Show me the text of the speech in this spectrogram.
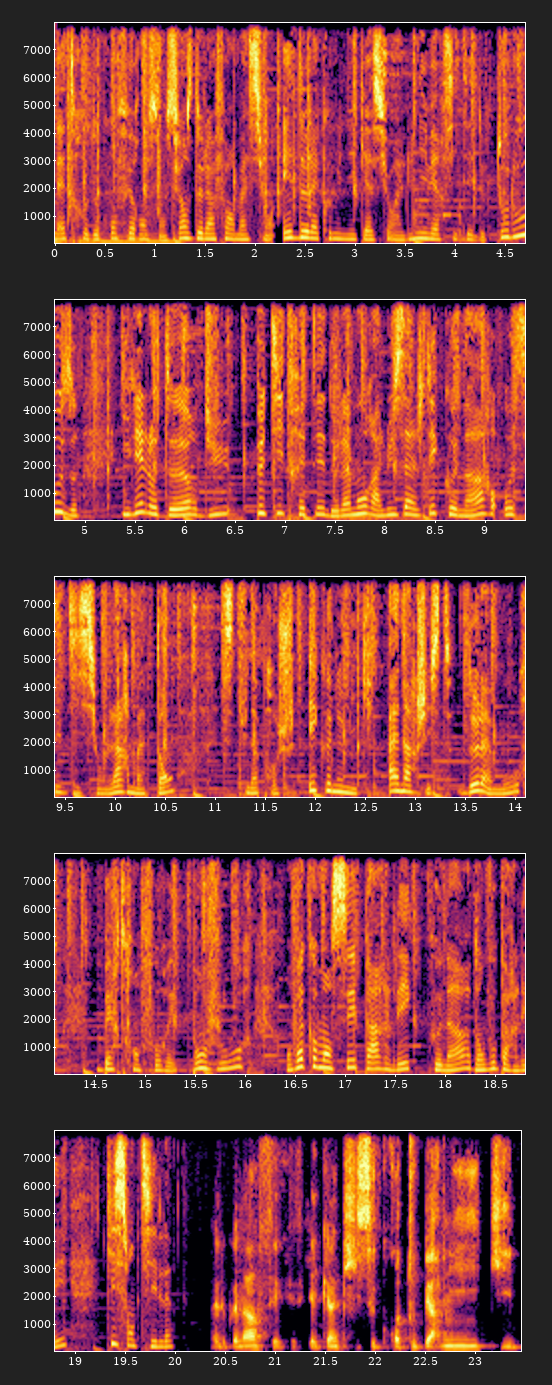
maître de conférences en sciences de l'information et de la communication à l'Université de Toulouse, il est l'auteur du Petit traité de l'amour à l'usage des connards aux éditions L'Armatan. C'est une approche économique anarchiste de l'amour Bertrand Forêt. Bonjour. On va commencer par les connards dont vous parlez. Qui sont-ils? Le connard, c'est quelqu'un qui se croit tout permis, qui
